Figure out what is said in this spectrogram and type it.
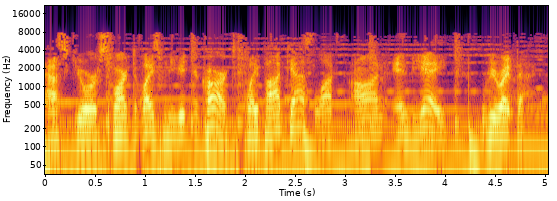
ask your smart device when you get in your car to play podcast Locked On NBA. We'll be right back.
